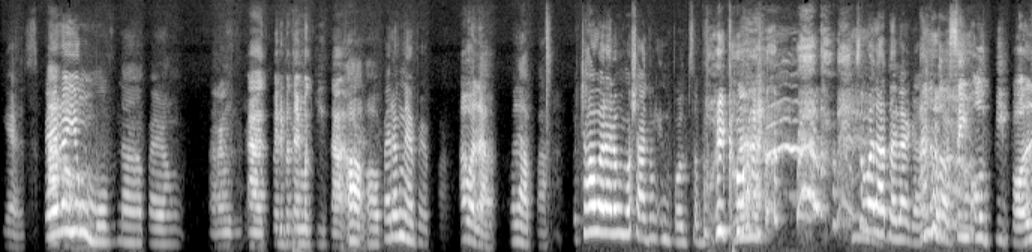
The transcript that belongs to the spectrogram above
yes. Pero Ah, oo. yung move na parang, Parang, ah, pwede ba tayo magkita? oo, parang never pa. Ah, wala. Wala pa. At saka wala naman masyadong involved sa buhay ko. so wala talaga. ano to? Same old people?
